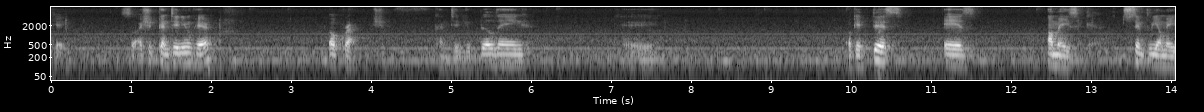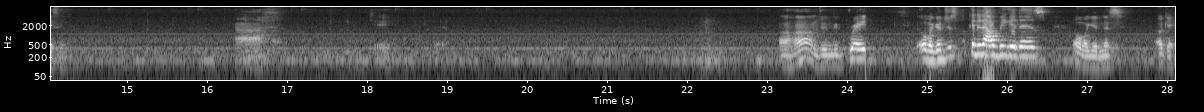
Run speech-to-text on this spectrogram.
Okay so I should continue here? Oh crap I should continue building Okay. Okay, this is amazing. Simply amazing. Ah. Okay. Uh-huh, I'm doing great. Oh my god, just look at it how big it is. Oh my goodness. Okay,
